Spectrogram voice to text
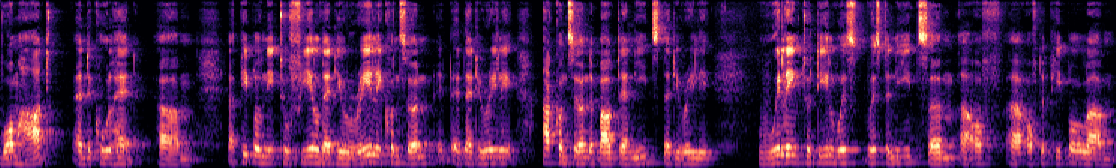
warm heart and a cool head. Um, uh, people need to feel that you really concerned, that you really are concerned about their needs, that you're really willing to deal with with the needs um, uh, of uh, of the people,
